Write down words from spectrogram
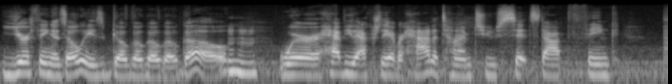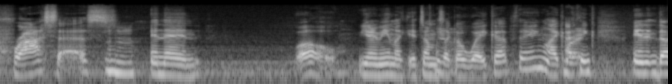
your thing is always go go go go go Mm-hmm. where have you actually ever had a time to sit stop think process Mm-hmm. and then whoa you know what i mean like it's almost Yeah. like a wake up thing like i think and the,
